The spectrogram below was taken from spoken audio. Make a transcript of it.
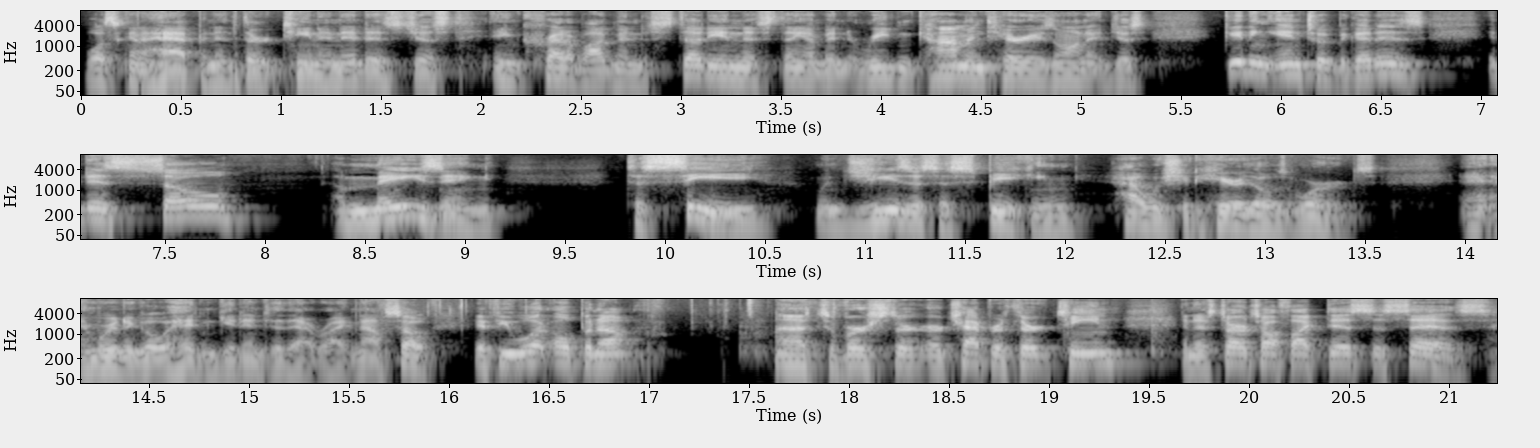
what's going to happen in 13 and it is just incredible. I've been studying this thing. I've been reading commentaries on it just getting into it because it is it is so amazing to see when jesus is speaking how we should hear those words and, we're going to go ahead and get into that right now so if you would open up uh, to verse thir- or chapter 13 and it starts off like this it says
